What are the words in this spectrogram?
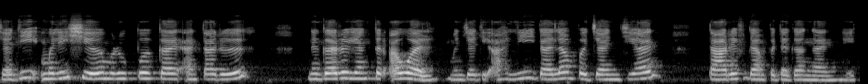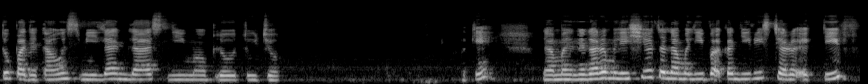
Jadi Malaysia merupakan antara negara yang terawal menjadi ahli dalam perjanjian tarif dan perdagangan itu pada tahun 1957. Okey. Dan negara Malaysia telah melibatkan diri secara aktif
